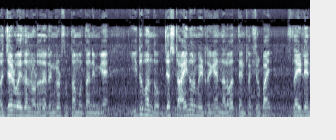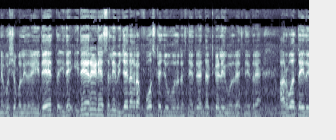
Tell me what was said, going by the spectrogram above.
ಬಜೆಟ್ ವೈಸಲ್ಲಿ ನೋಡಿದ್ರೆ ರಿಂಗ್ ರೋಡ್ ಸುತ್ತಮುತ್ತ ನಿಮಗೆ ಇದು ಬಂದು ಜಸ್ಟ್ ಐನೂರು ಮೀಟ್ರಿಗೆ ನಲವತ್ತೆಂಟು ಲಕ್ಷ ರೂಪಾಯಿ ಸ್ಲೈಡ್ಲಿ ನೆಗೋಷಿಯಬಲ್ ಇದ್ರೆ. ಇದೇ ಇದೇ ಇದೇ ರೇಡಿಯಸ್ ಅಲ್ಲಿ ವಿಜಯನಗರ ಫೋರ್ ಸ್ಟೇಜ್ ಹೋದ್ರೆ ಸ್ನೇಹಿತರೆ, ದಟ್ಕಳ್ಳಿಗೆ ಹೋದರೆ ಸ್ನೇಹಿತರೆ ಅರವತ್ತೈದು,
